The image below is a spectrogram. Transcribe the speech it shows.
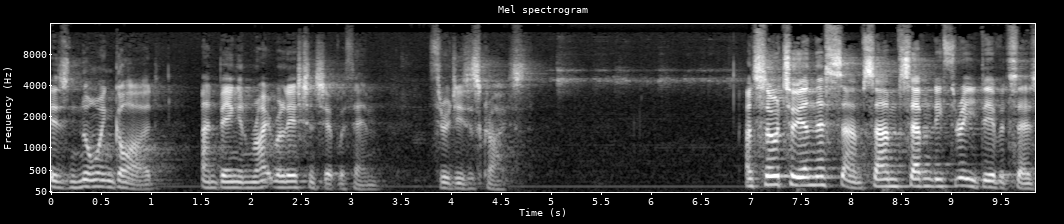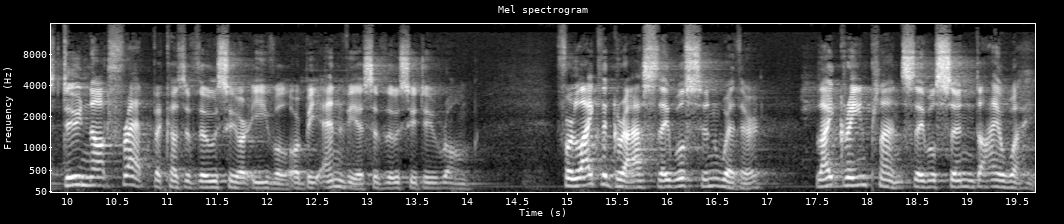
is knowing God and being in right relationship with Him through Jesus Christ. And so, too, in this psalm, Psalm 73, David says, Do not fret because of those who are evil, or be envious of those who do wrong. For like the grass, they will soon wither, like green plants, they will soon die away.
